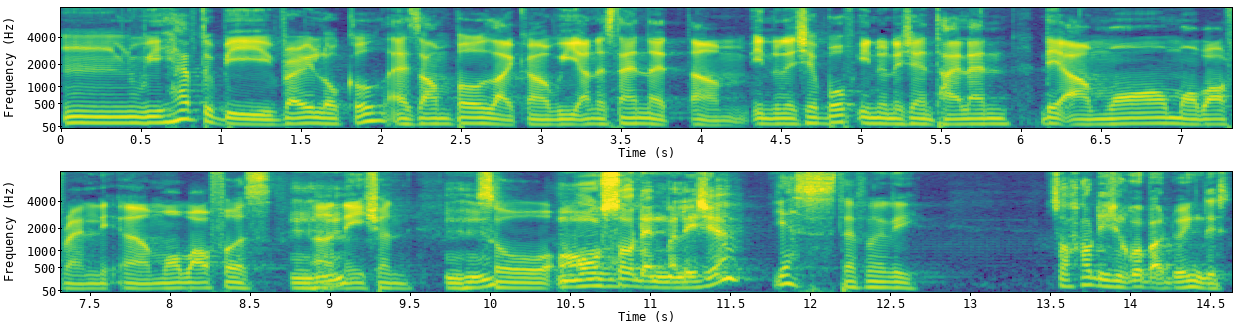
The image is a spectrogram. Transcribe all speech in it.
Mm, we have to be very local. Example, like uh, we understand that um, Indonesia, both Indonesia and Thailand, they are more mobile friendly, uh, mobile 1st uh, nation. So all, More so than Malaysia. yes, definitely. So how did you go about doing this?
